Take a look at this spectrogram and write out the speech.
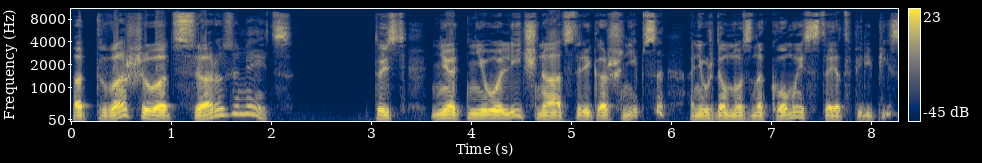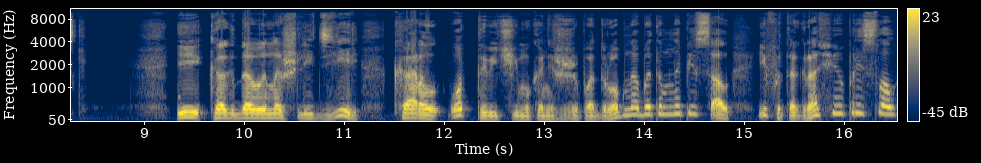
От вашего отца, разумеется. То есть не от него лично, а от старика Шнипса. Они уж давно знакомы и стоят в переписке. И когда вы нашли дверь, Карл Оттович ему, конечно же, подробно об этом написал и фотографию прислал,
